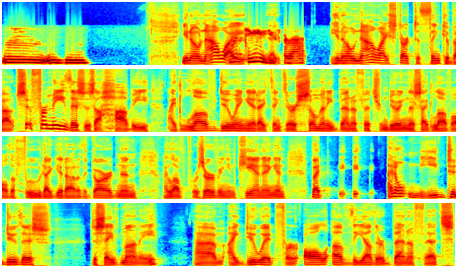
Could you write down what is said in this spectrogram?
Mm-hmm. You know, now what I. Do you do for that? You know, now I start to think about. So for me, this is a hobby. I love doing it. I think there are so many benefits from doing this. I love all the food I get out of the garden, and I love preserving and canning. And but it, I don't need to do this to save money. Um, I do it for all of the other benefits.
